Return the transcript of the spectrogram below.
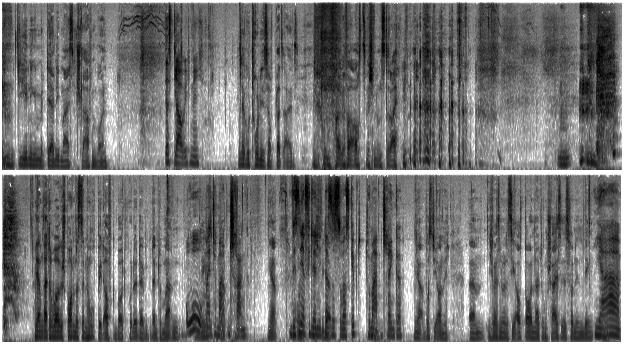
diejenige, mit der die meisten schlafen wollen. Das glaube ich nicht. Na gut, Toni ist auf Platz 1. Die Umfrage war auch zwischen uns drei. Wir haben gerade darüber gesprochen, dass dein Hochbeet aufgebaut wurde, dein, dein Tomaten. Oh, Dings. mein Tomatenschrank. Ja. Wissen Und ja viele ich nicht, wieder- dass es sowas gibt. Tomatenschränke. Ja, wusste ich auch nicht. Ähm, ich weiß nur, dass die Aufbauanleitung scheiße ist von dem Ding. Ja,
